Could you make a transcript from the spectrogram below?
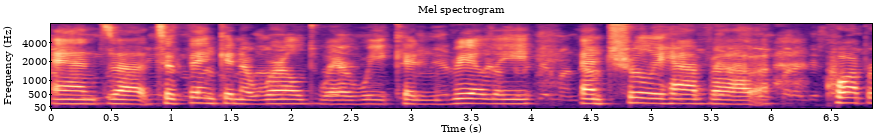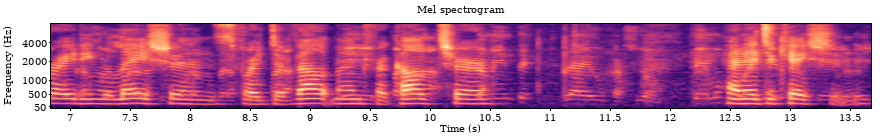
and uh, to think in a world where we can really and truly have uh, cooperating relations for development, for culture, and education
